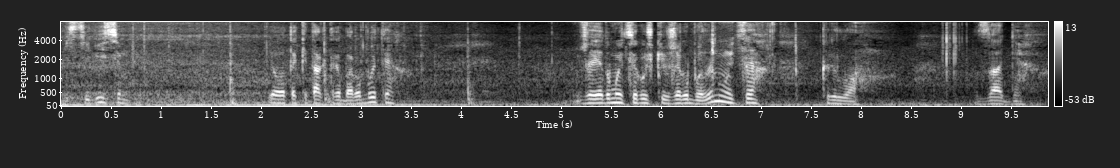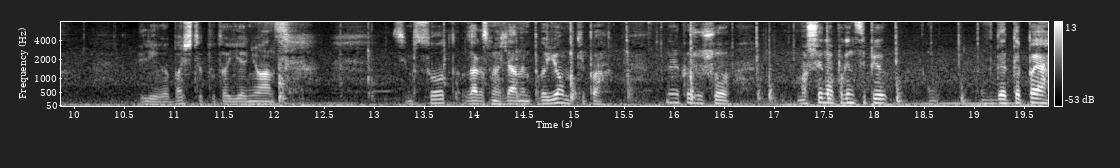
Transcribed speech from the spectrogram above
208. І отак і так треба робити. Вже, я думаю, ці ручки вже робили. Ну і це крило. Заднє ліве. Бачите, тут є нюанс. 700. Зараз ми глянемо пройом. Типа, ну я кажу, що машина, в принципі, в ДТП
